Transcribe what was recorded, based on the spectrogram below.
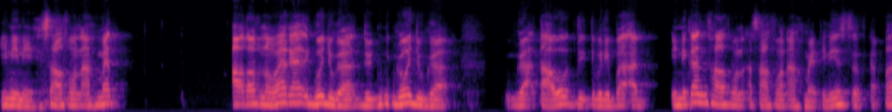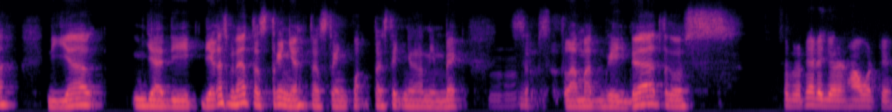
ini nih Salvon Ahmed out of nowhere ya gue juga gue juga nggak tahu tiba-tiba ini kan Salvon Salvon Ahmed ini apa dia menjadi dia kan sebenarnya terstring ya terstring terstring running back mm-hmm. setelah Matt Breda terus sebelumnya ada Jordan Howard ya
